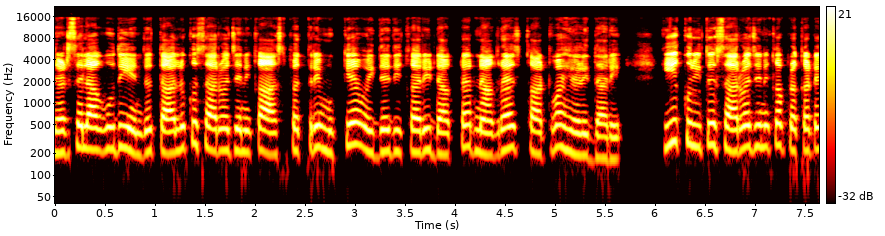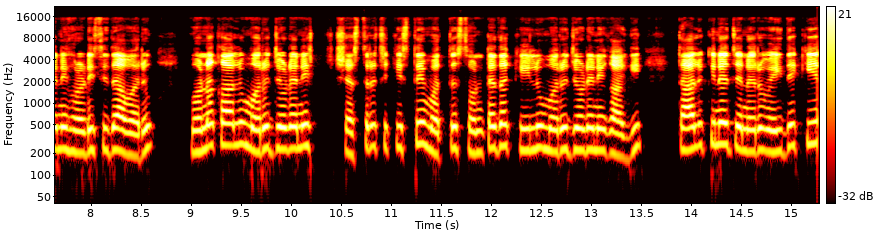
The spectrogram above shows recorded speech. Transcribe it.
ನಡೆಸಲಾಗುವುದು ಎಂದು ತಾಲೂಕು ಸಾರ್ವಜನಿಕ ಆಸ್ಪತ್ರೆ ಮುಖ್ಯ ವೈದ್ಯಾಧಿಕಾರಿ ಡಾಕ್ಟರ್ ನಾಗರಾಜ್ ಕಾಟ್ವಾ ಹೇಳಿದ್ದಾರೆ. ಈ ಕುರಿತು ಸಾರ್ವಜನಿಕ ಪ್ರಕಟಣೆ ಹೊರಡಿಸಿದ ಅವರು, ಮೊಣಕಾಲು ಮರುಜೋಡಣೆ ಶಸ್ತ್ರಚಿಕಿತ್ಸೆ ಮತ್ತು ಸೊಂಟದ ಕೀಲು ಮರುಜೋಡಣೆಗಾಗಿ ತಾಲೂಕಿನ ಜನರು ವೈದ್ಯಕೀಯ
